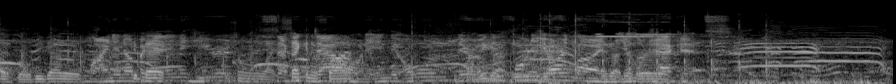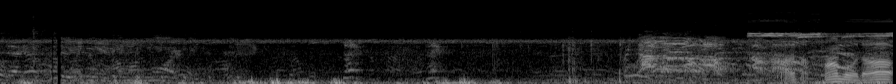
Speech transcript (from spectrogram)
Yeah, bro, we gotta Lining up get back. again here. It's only like second, second and down five. in the own, their we own got- 40 we got- yard line. Yellow right Jackets. Oh, it's a fumble, dog.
